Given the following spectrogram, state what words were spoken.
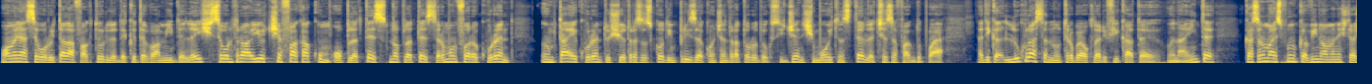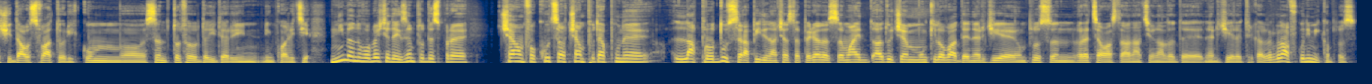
Oamenii se vor uita la facturile de câteva mii de lei și se vor întreba eu ce fac acum? O plătesc? Nu o plătesc? Rămân fără curent? Îmi taie curentul și eu trebuie să scot din priză concentratorul de oxigen și mă uit în stele? Ce să fac după aia? Adică lucrurile astea nu trebuiau clarificate înainte ca să nu mai spun că vin oamenii ăștia și dau sfaturi, cum uh, sunt tot felul de lideri din, din coaliție. Nimeni nu vorbește, de exemplu, despre ce am făcut sau ce am putea pune la produs rapid în această perioadă să mai aducem un kilowatt de energie în plus în rețeaua asta națională de energie electrică. Nu am făcut nimic în plus.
